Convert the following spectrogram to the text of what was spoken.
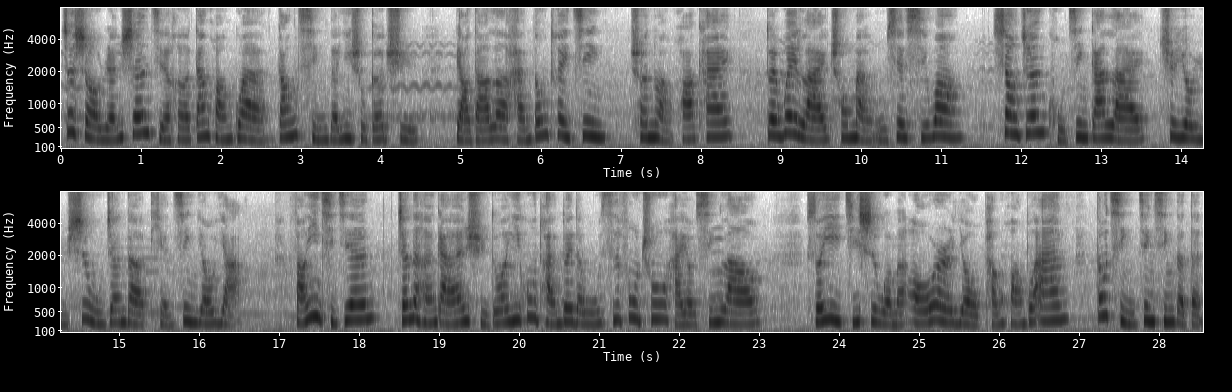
这首人声结合单簧管、钢琴的艺术歌曲，表达了寒冬退尽、春暖花开，对未来充满无限希望。象征苦尽甘来，却又与世无争的恬静优雅。防疫期间，真的很感恩许多医护团队的无私付出，还有辛劳。所以，即使我们偶尔有彷徨不安，都请静心的等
